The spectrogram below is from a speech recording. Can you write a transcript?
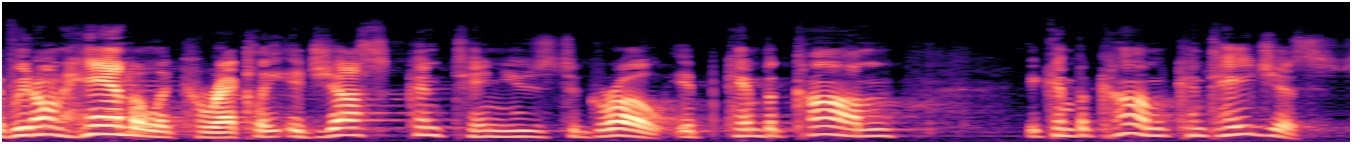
If we don't handle it correctly, it just continues to grow. It can become, it can become contagious.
